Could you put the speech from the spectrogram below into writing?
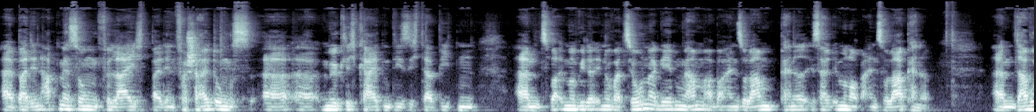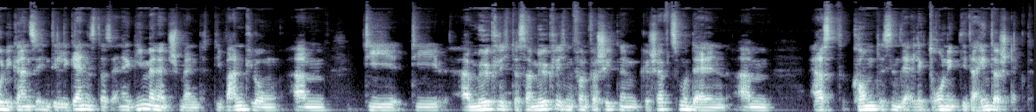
äh, bei den Abmessungen vielleicht, bei den Verschaltungsmöglichkeiten, äh, äh die sich da bieten, ähm, zwar immer wieder Innovationen ergeben haben, aber ein Solarpanel ist halt immer noch ein Solarpanel. Ähm, da, wo die ganze Intelligenz, das Energiemanagement, die Wandlung, ähm, die, die ermöglicht, das Ermöglichen von verschiedenen Geschäftsmodellen ähm, erst kommt, ist in der Elektronik, die dahinter steckt.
